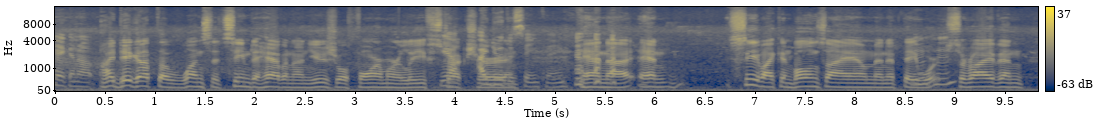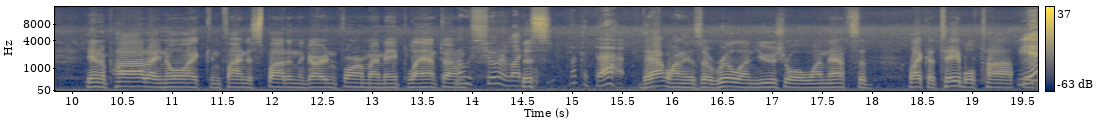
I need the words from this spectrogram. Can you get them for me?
taken up. I dig up the ones that seem to have an unusual form or leaf Yeah, structure. I do the and- same thing. and uh, and see if I can bonsai them, and if they wor- Mm-hmm. survive in in a pot, I know I can find a spot in the garden for them. I may plant them. oh sure, like this- look at that. That one is a real unusual one. That's a like a tabletop. It's, Yeah,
